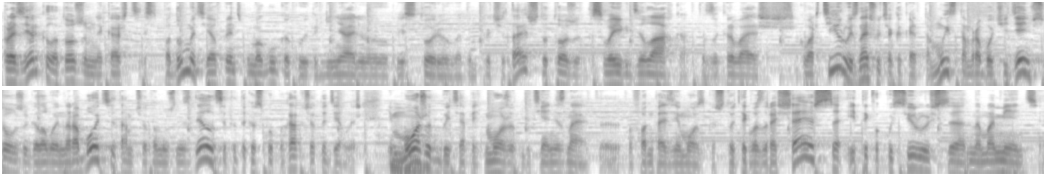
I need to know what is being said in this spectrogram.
Про зеркало тоже, мне кажется, если подумать, я, в принципе, могу какую-то гениальную историю в этом прочитать, что тоже в своих делах как-то закрываешь квартиру, и знаешь, у тебя какая-то там мысль, там рабочий день, все уже головой на работе, там что-то нужно сделать, и ты такой в скобках что-то делаешь. И может быть, опять может быть, я не знаю, это по фантазии мозга, что ты возвращаешься, и ты фокусируешься фокусируешься на моменте.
